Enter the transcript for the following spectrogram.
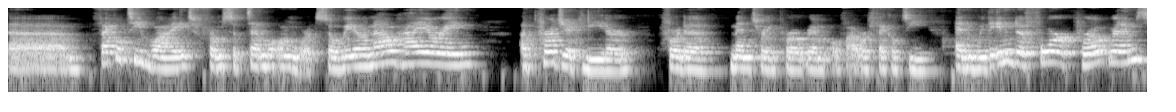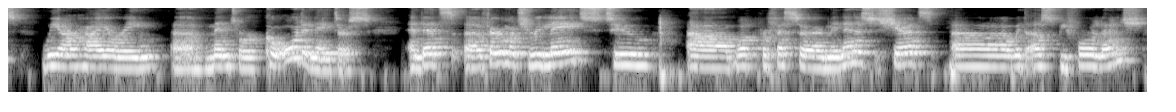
um, faculty-wide from September onwards. So we are now hiring a project leader for the mentoring program of our faculty. And within the four programs, we are hiring uh, mentor coordinators. And that uh, very much relates to uh, what Professor Menenes shared uh, with us before lunch,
